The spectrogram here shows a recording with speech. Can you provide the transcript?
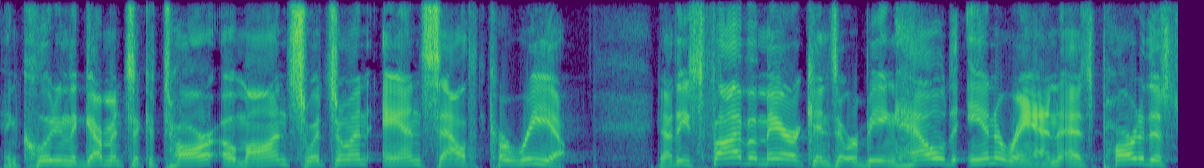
including the governments of Qatar, Oman, Switzerland, and South Korea. Now, these five Americans that were being held in Iran as part of this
